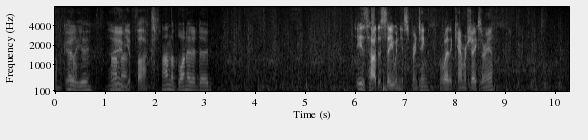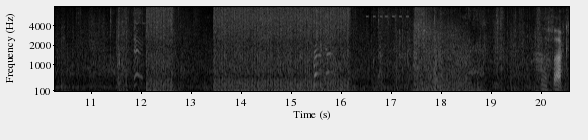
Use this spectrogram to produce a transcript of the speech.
I'm a Who are you? I'm Move, the- you fucks. I'm the blonde-headed dude. Jeez, it's hard to see when you're sprinting, the way the camera shakes around. What the fuck?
